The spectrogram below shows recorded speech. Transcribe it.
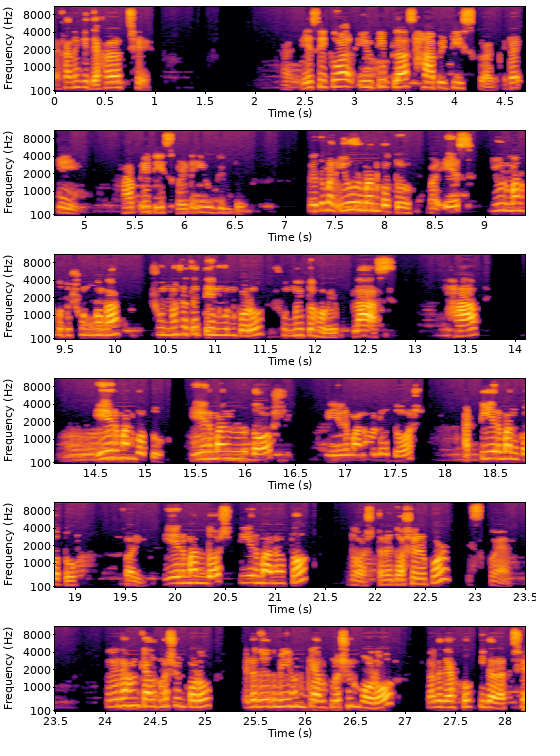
এখানে কি দেখা যাচ্ছে? S equal u t plus half a t square এটা এ হাফ এটি স্কোয়ার এটা ইউ কিন্তু। তাহলে তোমার ইউর মান কত? বা এস ইউর মান কত? শূন্য না? শূন্যর সাথে টেন গুণ করো, শূন্যই তো হবে। প্লাস হাফ এর মান কত? এর মান হলো দশ এর মান হলো দশ, আর টি এর মান কত? সরি এর মান দশ টি এর মান হতো দশ। তাহলে দশের উপর স্কোয়ার তাহলে এটা এখন ক্যালকুলেশন করো। এটা যদি তুমি এখন ক্যালকুলেশন করো তাহলে দেখো কি দাঁড়াচ্ছে।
